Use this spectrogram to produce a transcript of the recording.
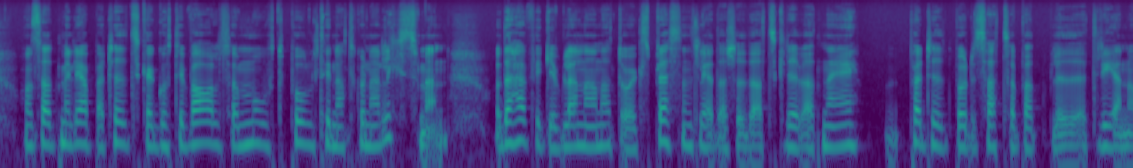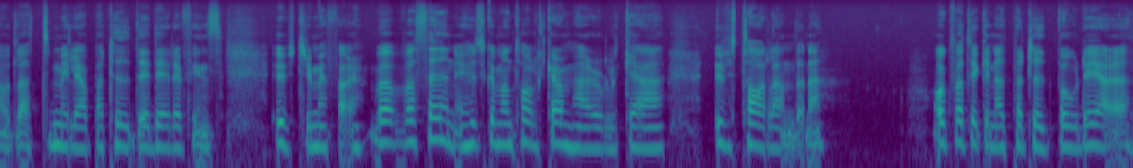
Hon sa att Miljöpartiet ska gå till val som motpol till nationalismen. Och det här fick ju bland annat då Expressens ledarsida att skriva att nej, partiet borde satsa på att bli ett renodlat miljöparti. Det är det det finns utrymme för. Va, vad säger ni? Hur ska man tolka de här olika uttalandena? Och vad tycker ni att partiet borde göra?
